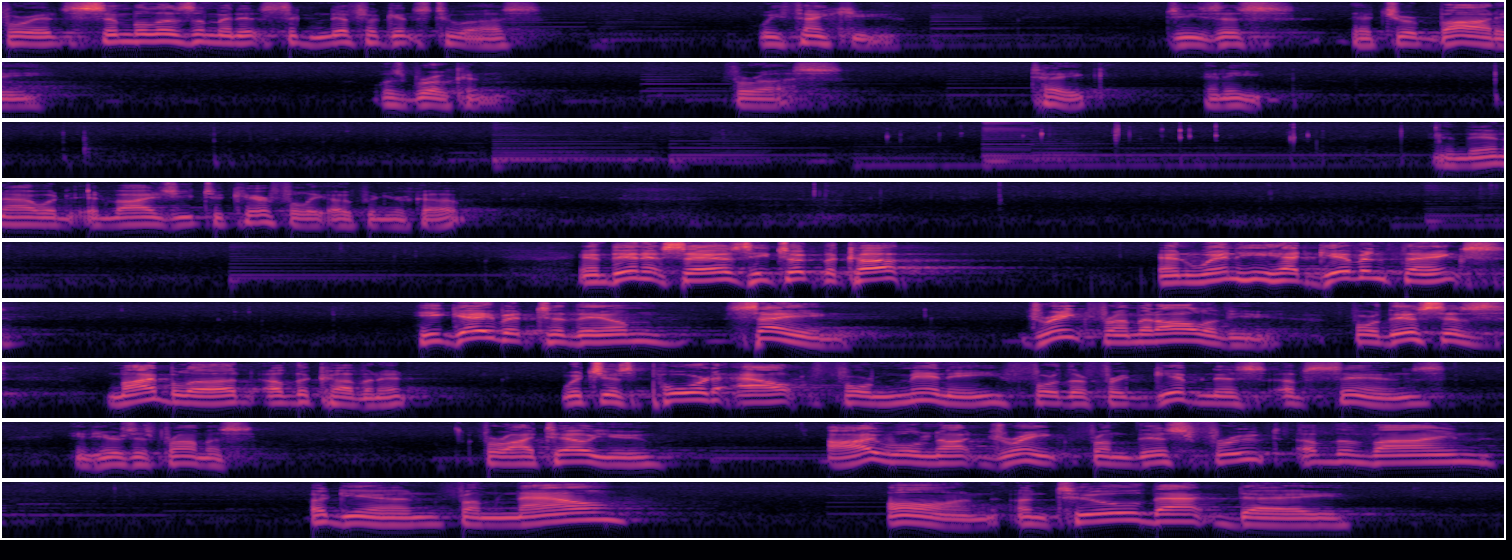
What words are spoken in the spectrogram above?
for its symbolism and its significance to us. We thank you, Jesus, that your body was broken for us. Take and eat. And then I would advise you to carefully open your cup. And then it says, He took the cup, and when he had given thanks, he gave it to them, saying, Drink from it, all of you, for this is my blood of the covenant, which is poured out for many for the forgiveness of sins. And here's his promise For I tell you, I will not drink from this fruit of the vine again from now on until that day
